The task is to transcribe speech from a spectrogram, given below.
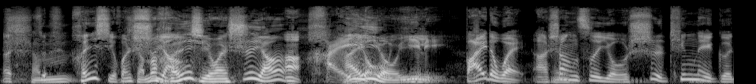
呃，什么很喜欢什么很喜欢施阳啊，还还有伊犁。By the way 啊，上次有试听那个。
